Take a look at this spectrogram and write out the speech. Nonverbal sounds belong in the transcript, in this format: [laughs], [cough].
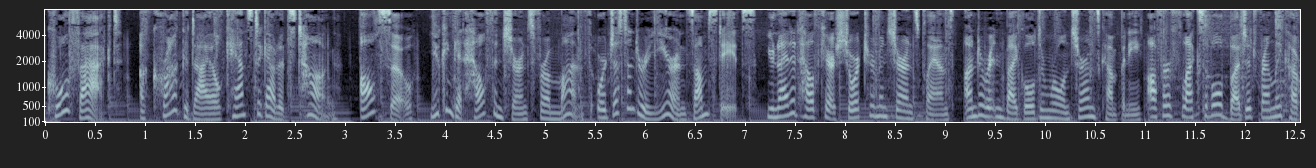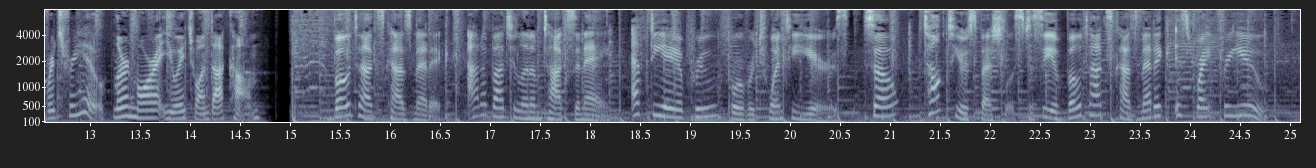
Cool fact a crocodile can't stick out its tongue. Also, you can get health insurance for a month or just under a year in some states. United Healthcare short term insurance plans, underwritten by Golden Rule Insurance Company, offer flexible, budget friendly coverage for you. Learn more at uh1.com. Botox Cosmetic, out of botulinum toxin A, FDA approved for over 20 years. So, talk to your specialist to see if Botox Cosmetic is right for you.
